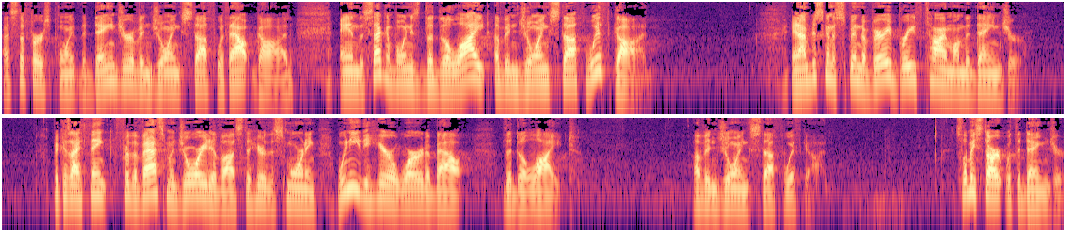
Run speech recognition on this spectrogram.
That's the first point, the danger of enjoying stuff without God. And the second point is the delight of enjoying stuff with God. And I'm just going to spend a very brief time on the danger. Because I think for the vast majority of us to hear this morning, we need to hear a word about the delight of enjoying stuff with God. So let me start with the danger.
